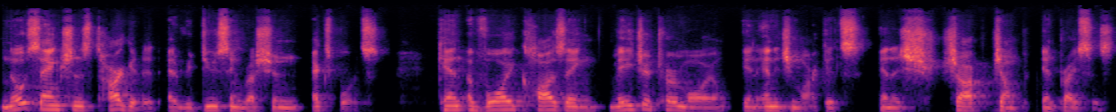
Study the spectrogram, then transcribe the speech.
No sanctions targeted at reducing Russian exports can avoid causing major turmoil in energy markets and a sh- sharp jump in prices.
